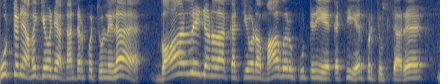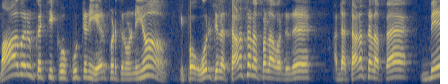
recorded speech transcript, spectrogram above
கூட்டணி அமைக்க வேண்டிய சந்தர்ப்ப சூழ்நிலையில் பாரதிய ஜனதா கட்சியோட மாபெரும் கூட்டணி கட்சி ஏற்படுத்தி விட்டுட்டாரு. மாபெரும் கட்சி கூட்டணி ஏற்படுத்தணுன்னையும் இப்போ ஒரு சில சலசலப்பெல்லாம் வந்தது. அந்த சலசலப்பை மே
